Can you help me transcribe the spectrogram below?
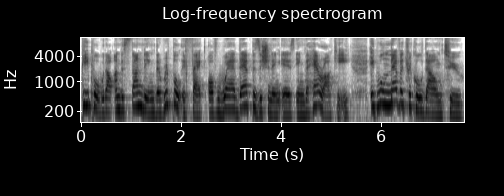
people without understanding the ripple effect of where their positioning is in the hierarchy it will never trickle down to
